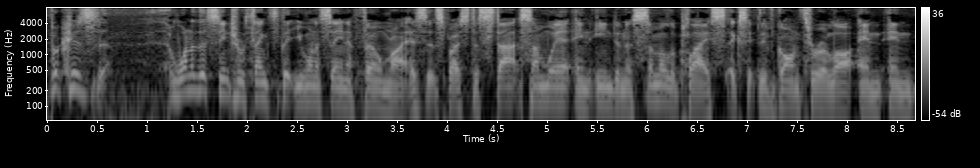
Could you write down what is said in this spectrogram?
because one of the central things that you want to see in a film, right, is it's supposed to start somewhere and end in a similar place, except they've gone through a lot, and and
